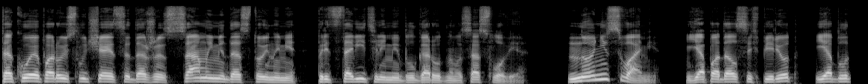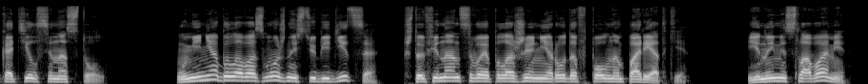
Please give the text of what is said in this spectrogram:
Такое порой случается даже с самыми достойными представителями благородного сословия. Но не с вами. Я подался вперед и облокотился на стол. У меня была возможность убедиться, что финансовое положение рода в полном порядке. Иными словами,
